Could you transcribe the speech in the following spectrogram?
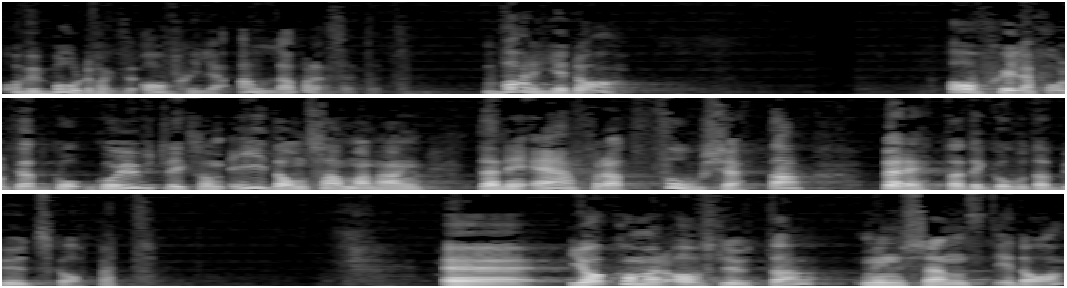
Och vi borde faktiskt avskilja alla på det sättet. Varje dag. Avskilja folk till att gå, gå ut liksom i de sammanhang där ni är för att fortsätta berätta det goda budskapet. Eh, jag kommer avsluta min tjänst idag.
